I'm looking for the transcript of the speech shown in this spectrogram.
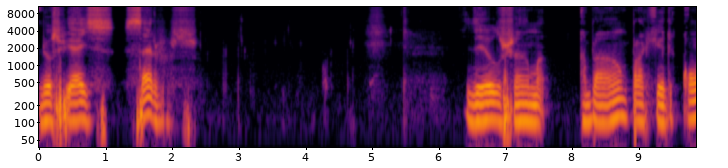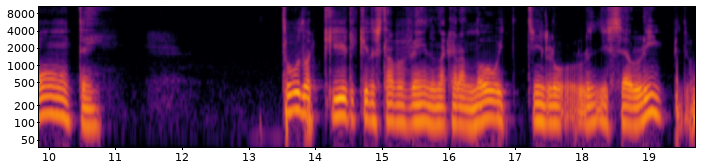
meus fiéis servos. Deus chama Abraão para que ele conte tudo aquilo que ele estava vendo naquela noite de céu límpido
